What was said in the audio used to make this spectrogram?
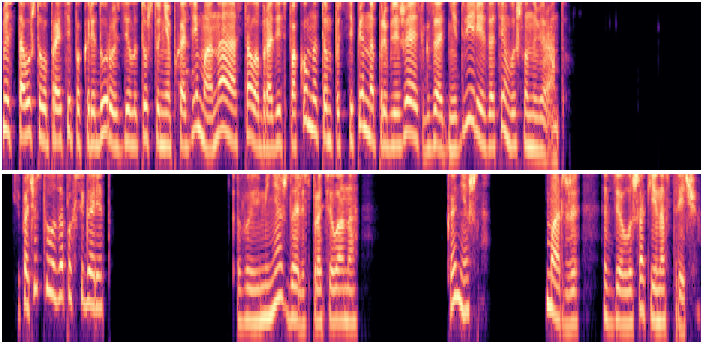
Вместо того, чтобы пройти по коридору и сделать то, что необходимо, она стала бродить по комнатам, постепенно приближаясь к задней двери, и затем вышла на веранду. И почувствовала запах сигарет. «Вы меня ждали?» — спросила она. «Конечно». Марджи сделала шаг ей навстречу.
